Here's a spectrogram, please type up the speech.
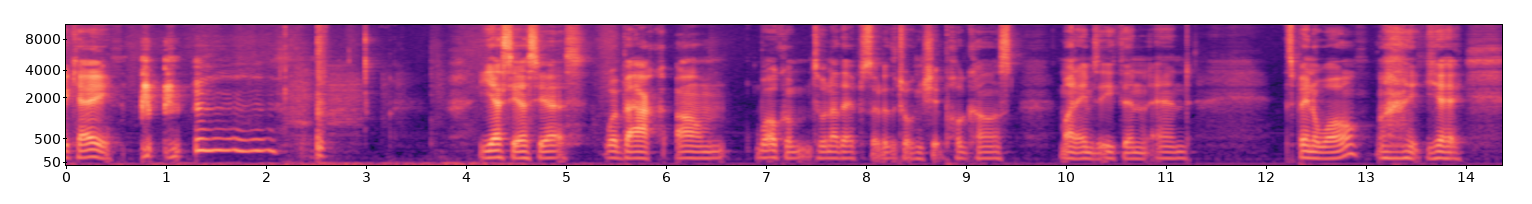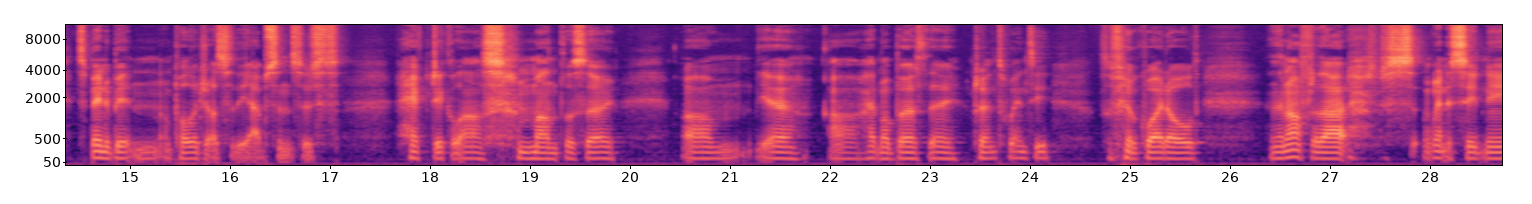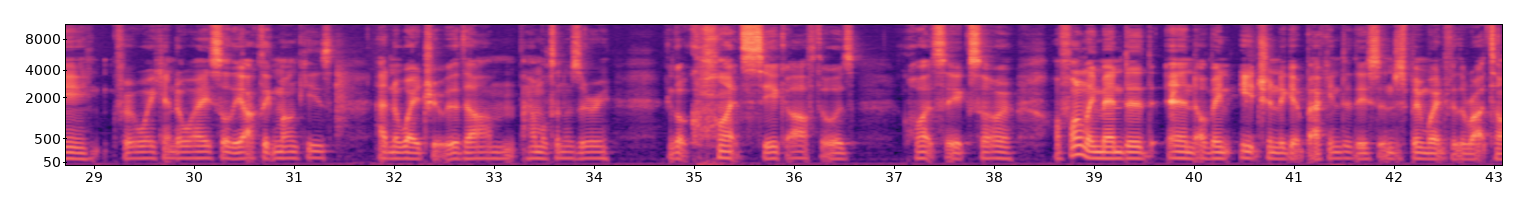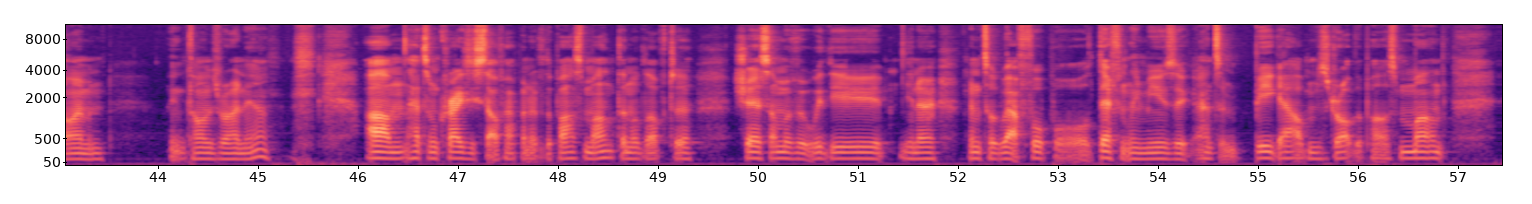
Okay. yes, yes, yes. We're back. Um, welcome to another episode of the Talking Shit podcast. My name's Ethan, and it's been a while. yeah, it's been a bit, and I apologize for the absence. It's hectic last month or so. Um, yeah, I had my birthday, turned 20, so I feel quite old. And then after that, just went to Sydney for a weekend away, saw the Arctic Monkeys, had an away trip with um, Hamilton Azzurri, and got quite sick afterwards. Quite sick. So I finally mended, and I've been itching to get back into this, and just been waiting for the right time, and I think the time's right now. um, had some crazy stuff happen over the past month, and I'd love to share some of it with you. You know, I'm going to talk about football, definitely music. Had some big albums drop the past month,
